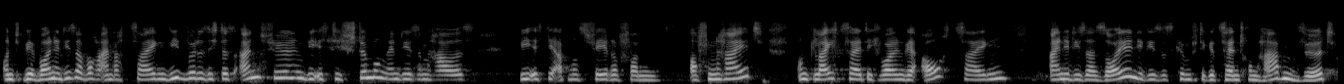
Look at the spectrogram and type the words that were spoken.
Und wir wollen in dieser Woche einfach zeigen, wie würde sich das anfühlen, wie ist die Stimmung in diesem Haus, wie ist die Atmosphäre von Offenheit. Und gleichzeitig wollen wir auch zeigen, eine dieser Säulen, die dieses künftige Zentrum haben wird,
